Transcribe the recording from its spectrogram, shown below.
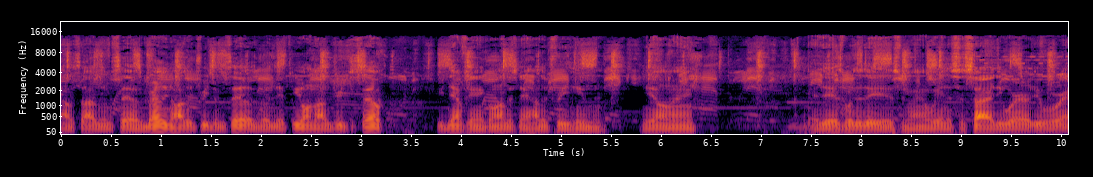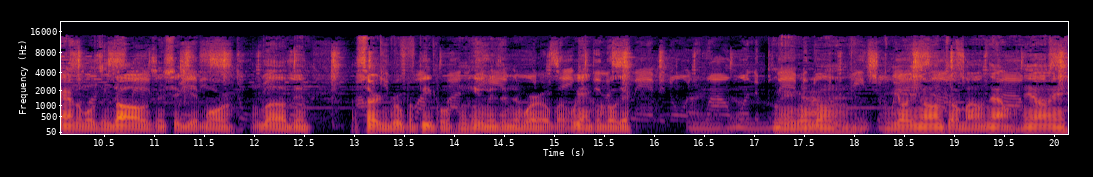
outside of themselves. Barely know how to treat themselves, but if you don't know how to treat yourself, you definitely ain't gonna understand how to treat humans. You know what I mean? It is what it is, man. We're in a society where where animals and dogs and shit get more love than a certain group of people and humans in the world, but we ain't gonna go there. We ain't gonna go. Yo, you know what I'm talking about now. You know what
